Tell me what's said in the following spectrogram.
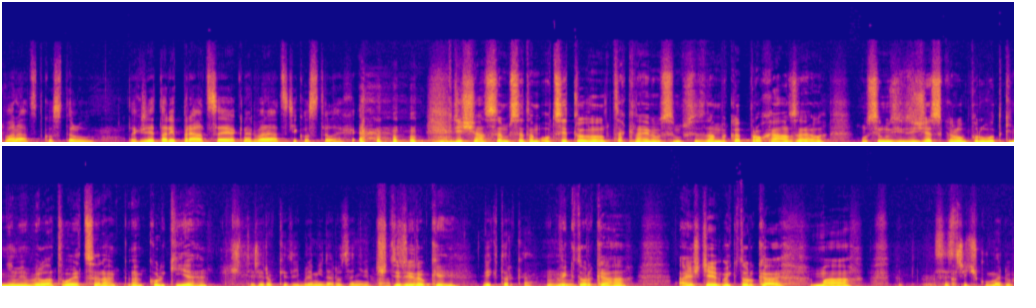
12 kostelů. Takže je tady práce jak na 12 kostelech. Když já jsem se tam ocitl, tak najednou jsem se tam takhle procházel. Musím říct, že skvělou průvodkyní mi byla tvoje dcera. Kolik je? Čtyři roky, teď bude mít narozeniny. Čtyři roky. Viktorka. Mhm. Viktorka. A ještě Viktorka má... Sestřičku medu.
